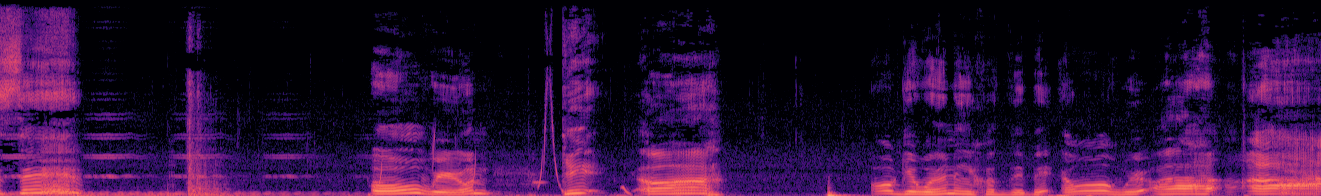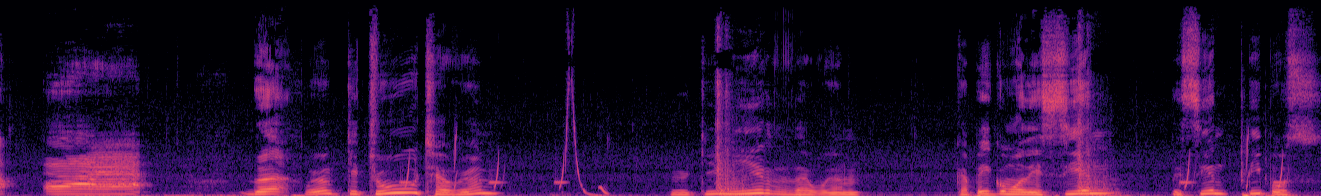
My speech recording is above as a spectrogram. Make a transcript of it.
Ser! ¡Oh, weón! ¿Qué? ¡Ah! ¡Oh, qué weón, hijos de pe... ¡Oh, weón! ¡Ah! ¡Ah! ¡Ah! Weón, qué chucha, weón. Pero qué mierda, weón. Capé como de 100, de 100 tipos.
